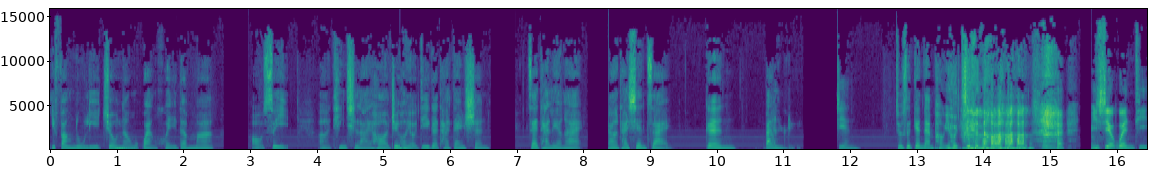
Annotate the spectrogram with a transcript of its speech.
一方努力就能挽回的吗？嗯、哦，所以，呃，听起来哈，这个朋友第一个他单身，在谈恋爱，然后他现在跟伴侣间，就是跟男朋友间 一些问题。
